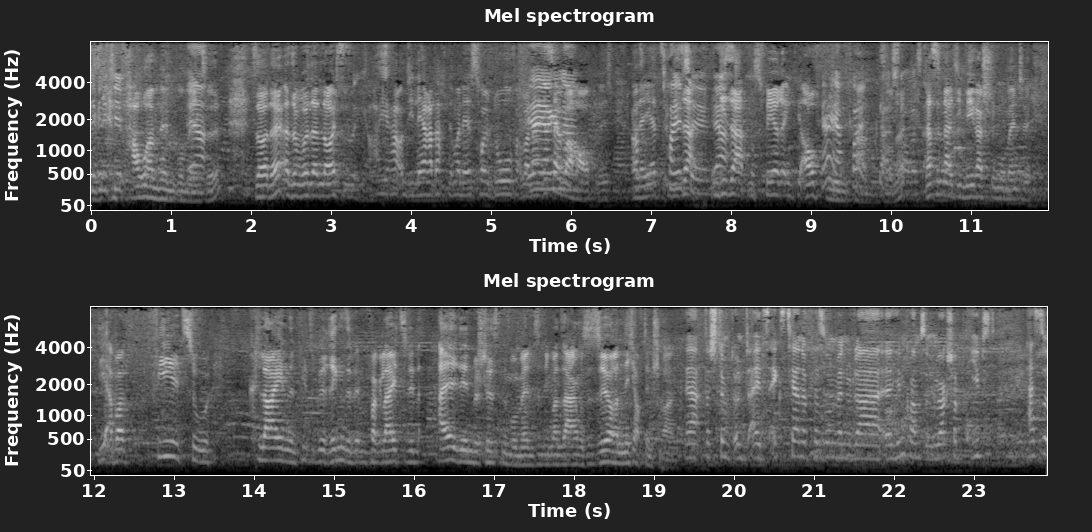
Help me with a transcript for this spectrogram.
Diese Definitiv. Empowerment-Momente. So, ne? Also wo dann Leute so, ja, ja, und die Lehrer dachten immer, der ist voll doof, aber Ja, dann ja, ist er genau. überhaupt nicht. Weil Auch er jetzt in dieser, in ja. dieser Atmosphäre irgendwie aufblühen Ja, ja, kann. klar, so, ne? Das sind halt die mega schönen Momente, die aber viel zu klein sind, viel zu gering sind im Vergleich zu den all den beschissenen Momenten, die man sagen muss, es gehören nicht auf den Schrank. Ja, das stimmt. Und als externe Person, wenn du da äh, hinkommst und einen Workshop gibst, hast du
